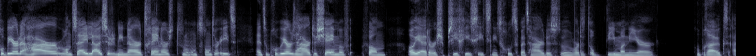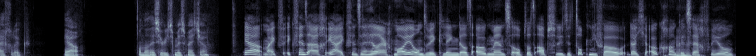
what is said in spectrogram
Probeerde haar, want zij luisterde niet naar haar trainers. Toen ontstond er iets en toen probeerde ze haar te shamen van, oh ja, er is psychisch iets niet goed met haar. Dus dan wordt het op die manier gebruikt eigenlijk. Ja, van dan is er iets mis met je. Ja, maar ik, ik vind eigenlijk, ja, ik vind het een heel erg mooie ontwikkeling dat ook mensen op dat absolute topniveau, dat je ook gewoon kunt Mhm. zeggen van joh,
